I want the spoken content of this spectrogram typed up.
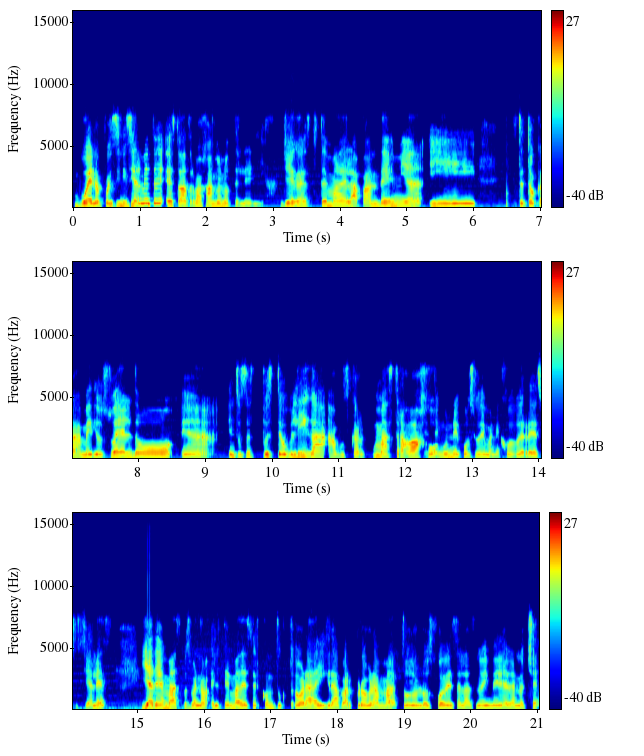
Bueno, pues inicialmente estaba trabajando en hotelería. Llega este tema de la pandemia y te toca medio sueldo, eh, entonces pues te obliga a buscar más trabajo. Tengo un negocio de manejo de redes sociales y además pues bueno, el tema de ser conductora y grabar programa todos los jueves a las nueve y media de la noche.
